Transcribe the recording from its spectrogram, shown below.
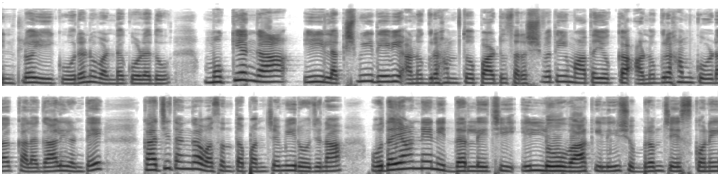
ఇంట్లో ఈ కూరను వండకూడదు. ముఖ్యంగా ఈ లక్ష్మీదేవి అనుగ్రహంతో పాటు సరస్వతీ మాత యొక్క అనుగ్రహం కూడా కలగాలి అంటే ఖచ్చితంగా వసంత పంచమి రోజున ఉదయాన్నే నిద్రలేచి ఇల్లు వాకిలి శుభ్రం చేసుకొని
